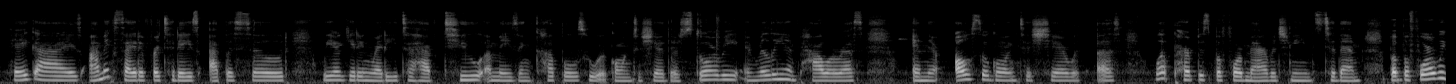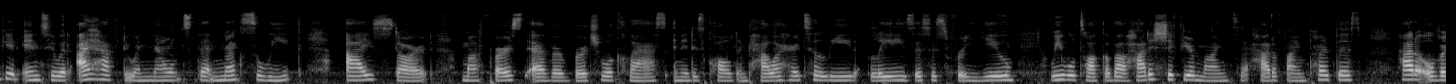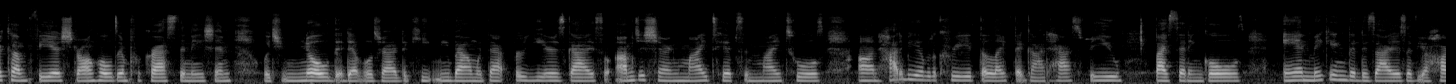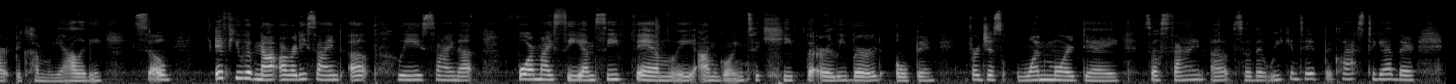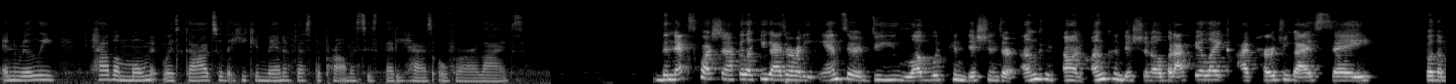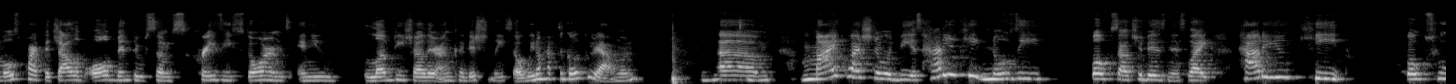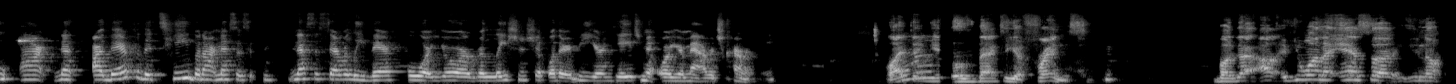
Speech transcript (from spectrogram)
Hey guys, I'm excited for today's episode. We are getting ready to have two amazing couples who are going to share their story and really empower us. And they're also going to share with us what purpose before marriage means to them. But before we get into it, I have to announce that next week I start my first ever virtual class, and it is called Empower Her to Lead. Ladies, this is for you. We will talk about how to shift your mindset, how to find purpose, how to overcome fear, strongholds, and procrastination, which you know the devil tried to keep me bound with that for years, guys. So I'm just sharing my tips and my tools on how to be able to create the life that God has for you by setting goals and making the desires of your heart become reality. So, if you have not already signed up, please sign up for my CMC family. I'm going to keep the early bird open for just one more day. So sign up so that we can take the class together and really have a moment with God so that He can manifest the promises that He has over our lives. The next question, I feel like you guys already answered. Do you love with conditions or un- un- unconditional? But I feel like I've heard you guys say for the most part that y'all have all been through some crazy storms and you loved each other unconditionally. So we don't have to go through that one. Mm-hmm. Um, my question would be is how do you keep nosy folks out your business? Like how do you keep folks who aren't are there for the tea but aren't necess- necessarily there for your relationship, whether it be your engagement or your marriage currently? Well, I think it goes back to your friends. But uh, if you want to answer, you know.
